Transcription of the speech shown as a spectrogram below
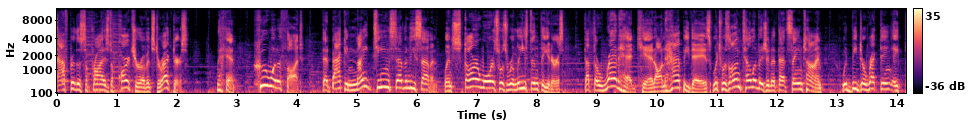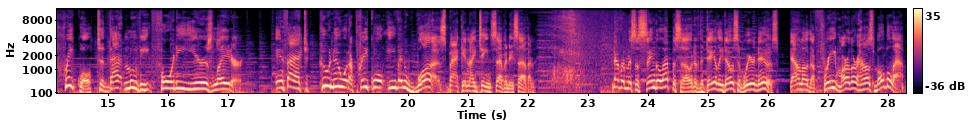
after the surprise departure of its directors. Man, who would have thought that back in 1977, when Star Wars was released in theaters, that the redhead kid on Happy Days, which was on television at that same time, would be directing a prequel to that movie 40 years later. In fact, who knew what a prequel even was back in 1977? Never miss a single episode of the Daily Dose of Weird News. Download the free Marlar House mobile app.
